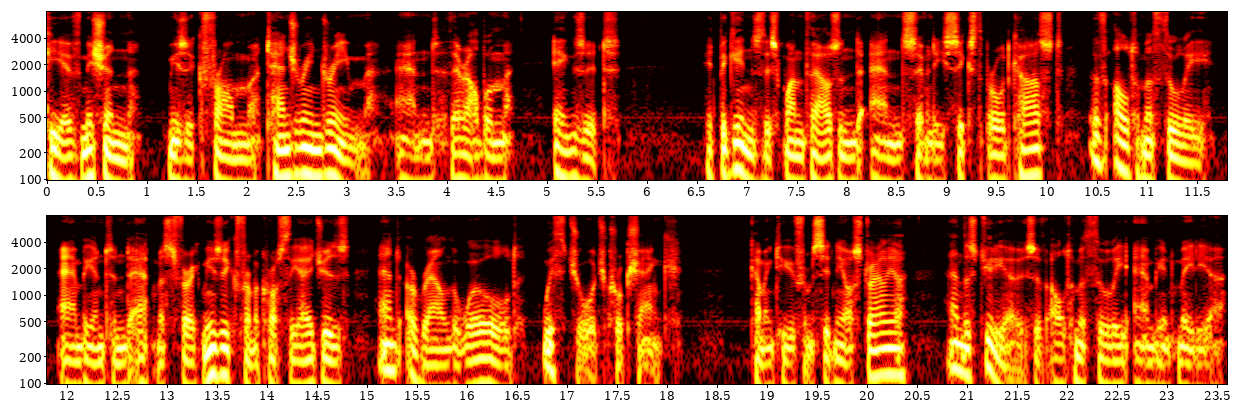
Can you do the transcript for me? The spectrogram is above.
Kiev Mission, music from Tangerine Dream and their album Exit. It begins this 1076th broadcast of Ultima Thule, ambient and atmospheric music from across the ages and around the world, with George Cruikshank. Coming to you from Sydney, Australia, and the studios of Ultima Thule Ambient Media.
